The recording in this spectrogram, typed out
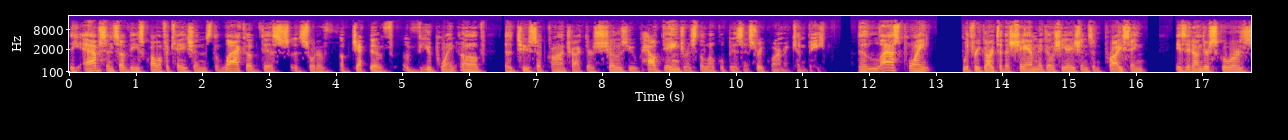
the absence of these qualifications, the lack of this uh, sort of objective viewpoint of the two subcontractors shows you how dangerous the local business requirement can be. The last point with regard to the sham negotiations and pricing is it underscores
